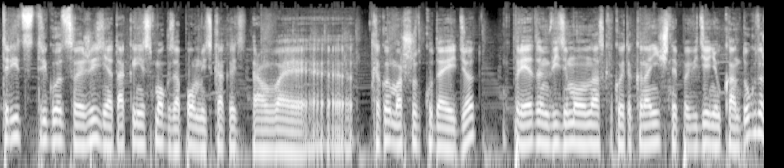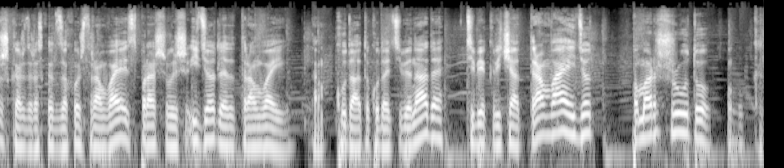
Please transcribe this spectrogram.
33 года своей жизни я так и не смог запомнить, как эти трамваи, э, какой маршрут куда идет. При этом, видимо, у нас какое-то каноничное поведение у кондуктора. Каждый раз, когда заходишь в трамвай, спрашиваешь, идет ли этот трамвай там, куда-то, куда тебе надо. Тебе кричат, трамвай идет по маршруту. Как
